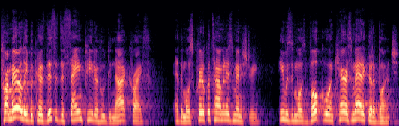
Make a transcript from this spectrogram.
Primarily because this is the same Peter who denied Christ at the most critical time in his ministry. He was the most vocal and charismatic of the bunch.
